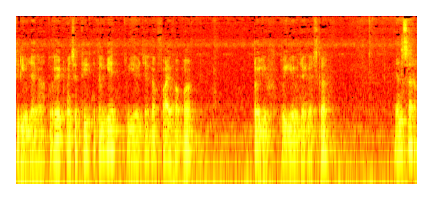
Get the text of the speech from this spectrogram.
three हो जाएगा। तो एट में से थ्री निकल गए तो ये हो जाएगा फाइव अपान ट्वेल्व तो ये हो जाएगा इसका आंसर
